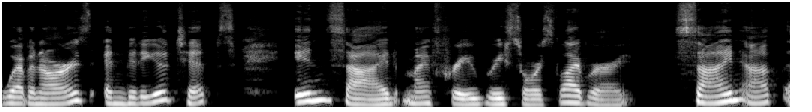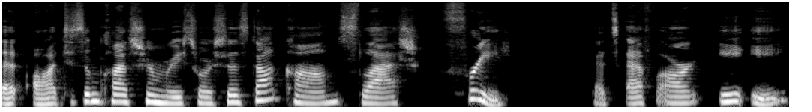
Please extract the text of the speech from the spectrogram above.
webinars, and video tips inside my free resource library. Sign up at autismclassroomresources.com slash free. That's F-R-E-E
